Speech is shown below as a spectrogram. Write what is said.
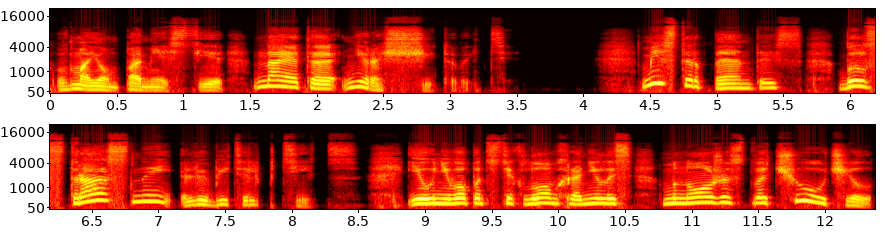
в моем поместье на это не рассчитывайте. Мистер Пендейс был страстный любитель птиц, и у него под стеклом хранилось множество чучел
